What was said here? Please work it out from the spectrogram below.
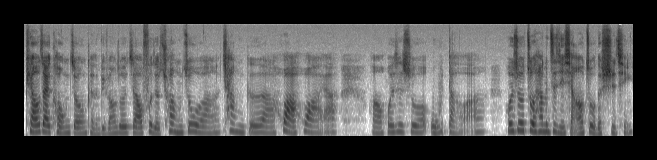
飘在空中，可能比方说只要负责创作啊、唱歌啊、画画呀，啊，或者是说舞蹈啊，或者说做他们自己想要做的事情。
